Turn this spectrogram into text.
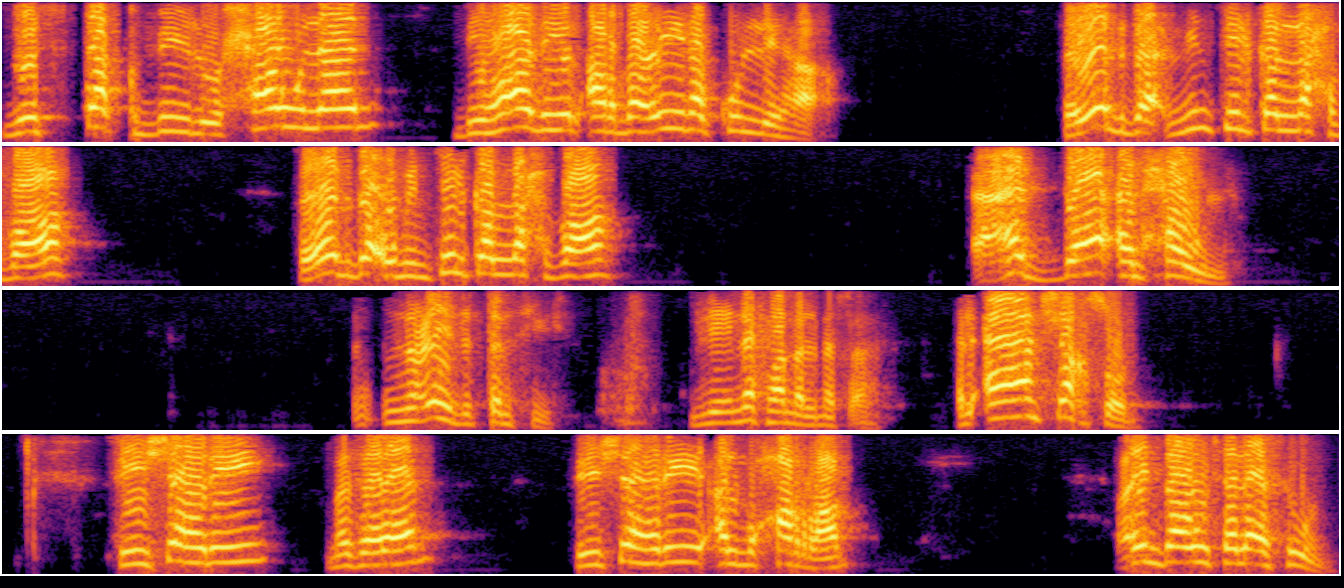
يستقبل حولا بهذه الأربعين كلها. فيبدأ من تلك اللحظة فيبدأ من تلك اللحظة عد الحول. نعيد التمثيل لنفهم المسألة. الآن شخص في شهر مثلا في شهر المحرم عنده ثلاثون.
